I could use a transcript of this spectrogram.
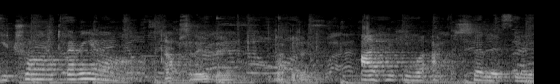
you tried very hard. Absolutely. Fabulous. I think you were absolutely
